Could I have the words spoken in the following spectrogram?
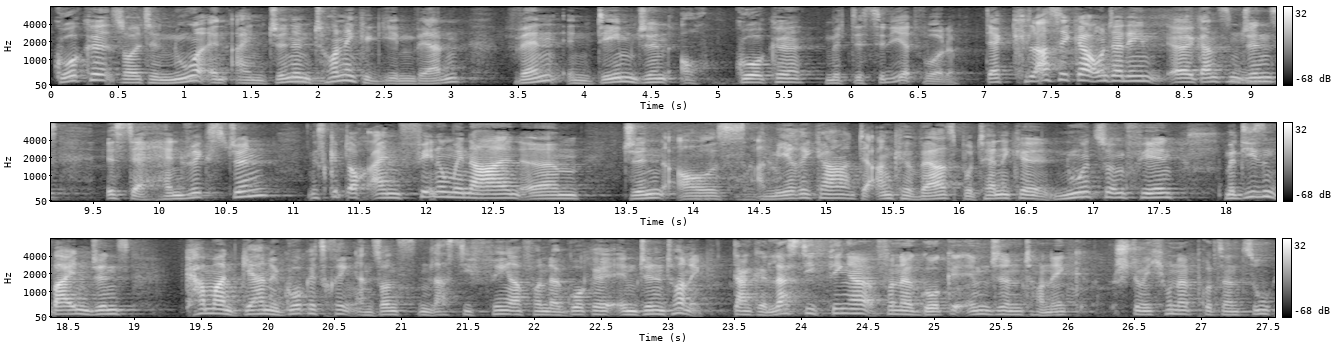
Gurke sollte nur in einen Gin and Tonic gegeben werden, wenn in dem Gin auch Gurke mit destilliert wurde. Der Klassiker unter den äh, ganzen Gins ist der Hendrix Gin. Es gibt auch einen phänomenalen ähm, Gin aus Amerika, der Anke Wells Botanical, nur zu empfehlen. Mit diesen beiden Gins kann man gerne Gurke trinken, ansonsten lasst die Finger von der Gurke im Gin Tonic. Danke. Lass die Finger von der Gurke im Gin Tonic. Stimme ich 100% zu.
